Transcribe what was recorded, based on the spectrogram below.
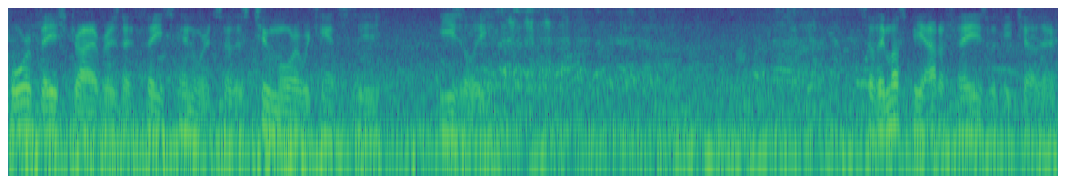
Four bass drivers that face inward, so there's two more we can't see easily. So they must be out of phase with each other.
